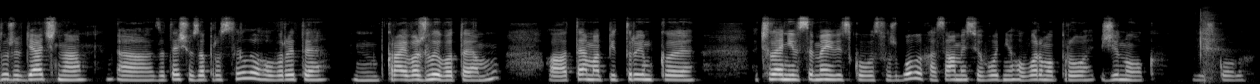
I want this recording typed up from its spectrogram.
Дуже вдячна е, за те, що запросили говорити вкрай важливу тему. Тема підтримки членів сімей військовослужбових. А саме сьогодні говоримо про жінок військових.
